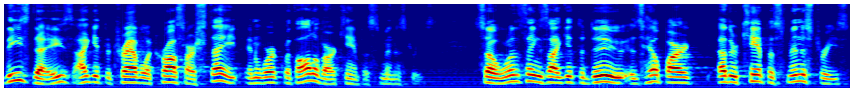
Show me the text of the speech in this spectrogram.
these days, I get to travel across our state and work with all of our campus ministries. So one of the things I get to do is help our other campus ministries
